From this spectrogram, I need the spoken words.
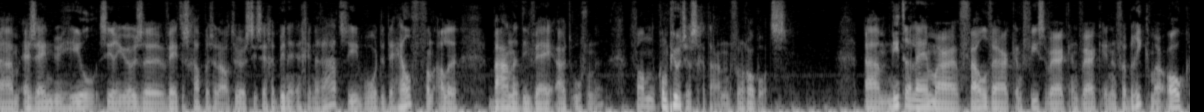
Um, er zijn nu heel serieuze wetenschappers en auteurs die zeggen binnen een generatie worden de helft van alle banen die wij uitoefenen van computers gedaan en van robots. Um, niet alleen maar vuilwerk en vies werk en werk in een fabriek, maar ook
